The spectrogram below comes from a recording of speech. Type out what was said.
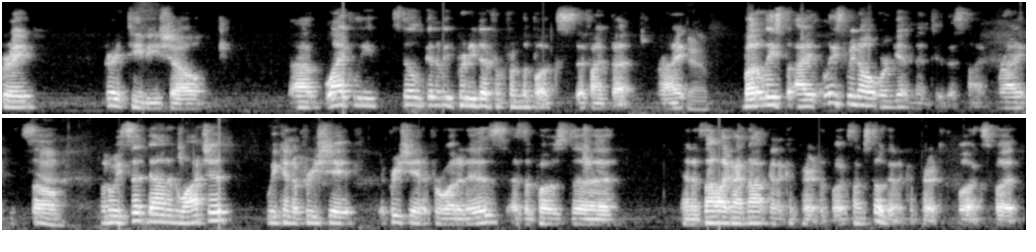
great, great TV show. Uh, likely still going to be pretty different from the books, if I'm bet. Right? Yeah. But at least I at least we know what we're getting into this time. Right? So Yeah. when we sit down and watch it, we can appreciate appreciate it for what it is, as opposed to. And it's not like I'm not going to compare it to the books. I'm still going to compare it to the books, but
